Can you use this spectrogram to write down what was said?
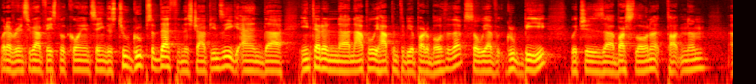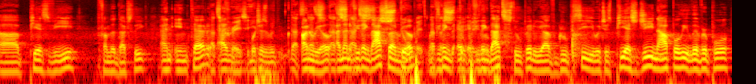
whatever Instagram, Facebook, going and saying there's two groups of death in this Champions League, and uh, Inter and uh, Napoli happen to be a part of both of them. So we have Group B, which is uh, Barcelona, Tottenham, uh, PSV. From the Dutch league and Inter, That's and- crazy. which is That's- unreal. that's- and then if you think that's unreal, stupid. if you think if you think group. that's stupid, we have Group C, which is PSG, Napoli, Liverpool,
